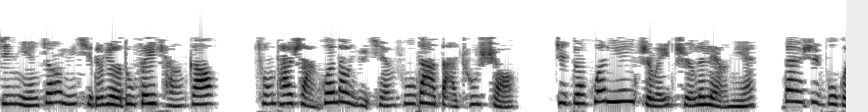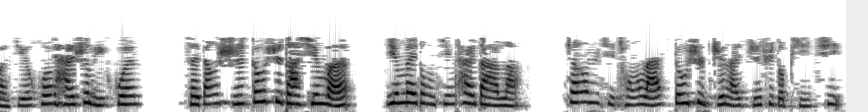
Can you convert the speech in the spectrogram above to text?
今年张雨绮的热度非常高，从她闪婚到与前夫大打出手，这段婚姻只维持了两年，但是不管结婚还是离婚，在当时都是大新闻，因为动静太大了。张雨绮从来都是直来直去的脾气，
